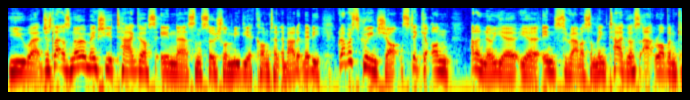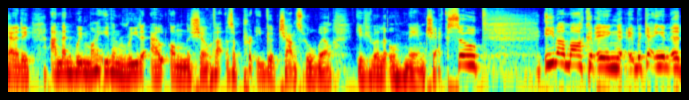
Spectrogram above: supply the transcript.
you uh, just let us know. Make sure you tag us in uh, some social media content about it. Maybe grab a screenshot and stick it on, I don't know, your, your Instagram or something. Tag us at Rob and Kennedy, and then we might even read it out on the show. In fact, there's a pretty good chance we will give you a little name check. So, email marketing, we're getting into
